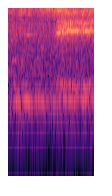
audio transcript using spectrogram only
Você.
